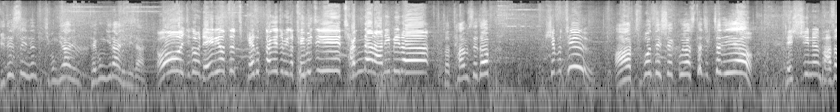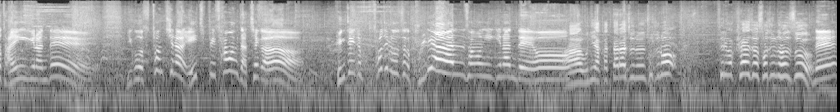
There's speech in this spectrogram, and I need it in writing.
믿을 수 있는 기본기는 아니 대공기는 아닙니다. 어 지금 레리어트 계속 당해주면 이거 데미지 장난 아닙니다. 자 다음 셋업 시프트 아 두 번 대시했고요 스타 직전이에요. 대쉬는 봐서 다행이긴 한데 이거 스턴치나 HP 상황 자체가 굉장히 좀 서진우 선수가 불리한 상황이긴 한데요. 아 운이 약간 따라주는 조준호 트리거 켜야죠 서준호 선수. 네.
